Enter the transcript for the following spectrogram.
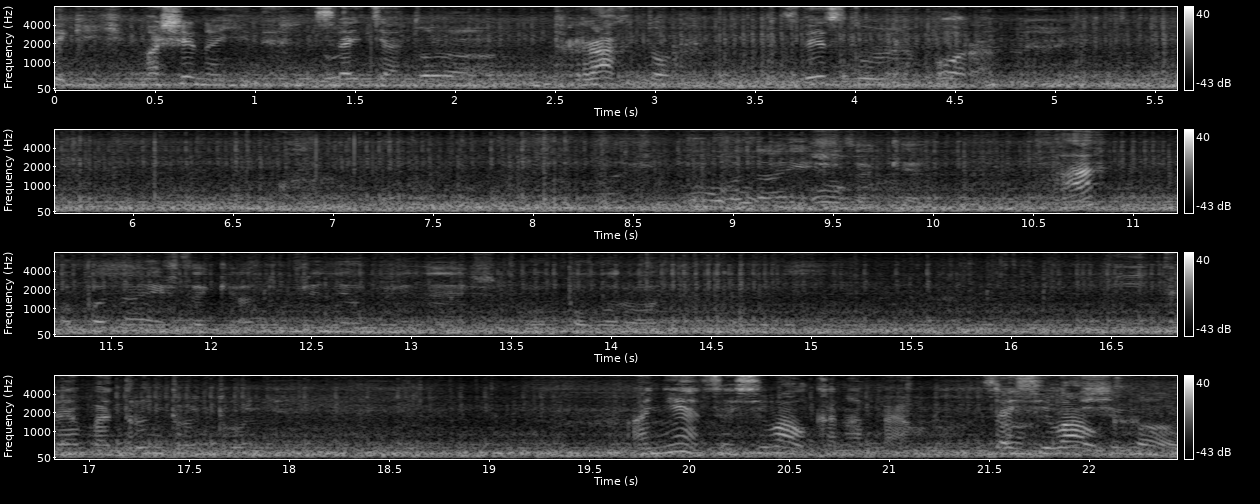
Великий, машина їде. Зветься трактор з дисковими порами. Попадаєш таке. А? Попадаєш таке, а тут не обвинеш, бо поворот. І треба трунь-трунь-трунь. А ні, це сівалка, напевно. Це Так, сівалка. сівалка.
